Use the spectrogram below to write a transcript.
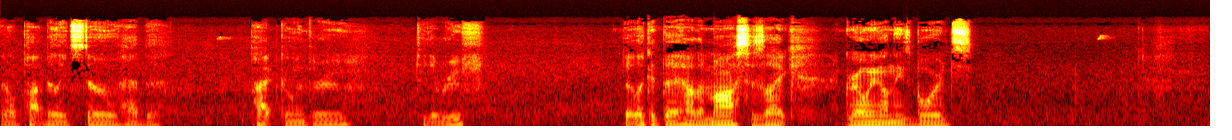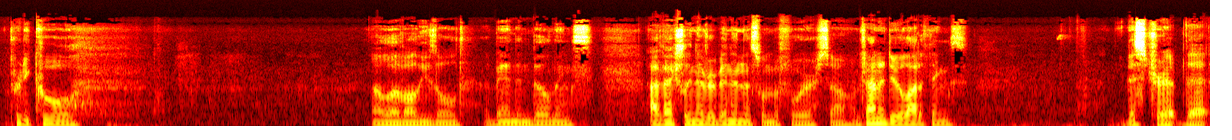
the old pot-bellied stove had the pipe going through to the roof. But look at the how the moss is like growing on these boards. Pretty cool. I love all these old abandoned buildings. I've actually never been in this one before, so I'm trying to do a lot of things this trip that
